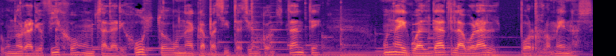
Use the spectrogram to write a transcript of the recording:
un horario fijo, un salario justo, una capacitación constante, una igualdad laboral, por lo menos.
